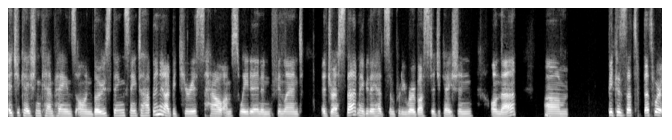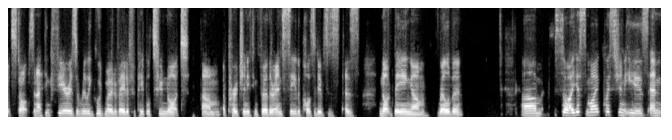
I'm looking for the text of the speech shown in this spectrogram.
education campaigns on those things need to happen. And I'd be curious how um, Sweden and Finland addressed that. Maybe they had some pretty robust education on that. Mm. Um, because that's that's where it stops. And I think fear is a really good motivator for people to not um, approach anything further and see the positives as, as not being um, relevant. Um, so I guess my question is, and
